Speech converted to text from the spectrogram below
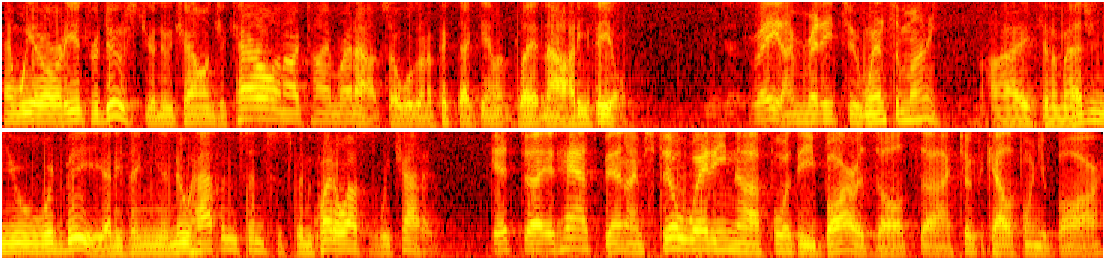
And we had already introduced your new challenger, Carol, and our time ran out. So we're going to pick that game up and play it now. How do you feel? You're Just great. I'm ready to win some money. I can imagine you would be. Anything new happened since it's been quite a while since we chatted? It, uh, it has been. I'm still waiting uh, for the bar results. Uh, I took the California bar,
